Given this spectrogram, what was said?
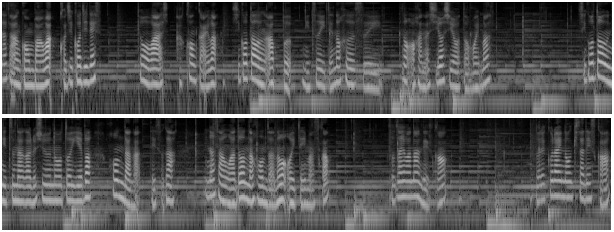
皆さんこんばんは。こじこじです。今日はあ今回は仕事運アップについての風水のお話をしようと思います。仕事運につながる収納といえば本棚ですが皆さんはどんな本棚を置いていますか？素材は何ですか？どれくらいの大きさですか？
